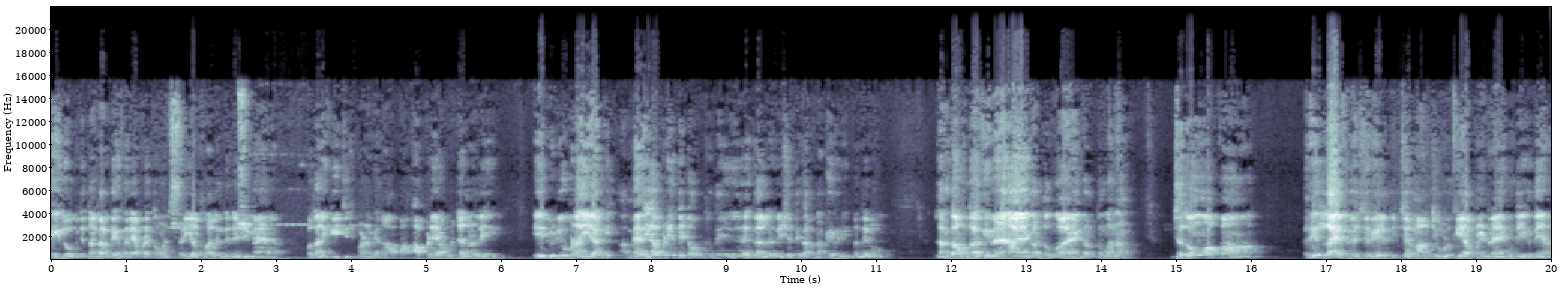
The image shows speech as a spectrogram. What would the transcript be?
ਕਈ ਲੋਕ ਜਿੱਦਾਂ ਕਰਦੇ ਹੁੰਦੇ ਨੇ, ਆਪਣੇ ਧੌਣ 'ਚ ਸਰੀਆ ਖਵਾ ਲੈਂਦੇ ਨੇ ਜੀ ਮੈਂ ਪਤਾ ਨਹੀਂ ਕੀ ਚੀਜ਼ ਬਣ ਗਿਆ ਨਾ, ਆਪਾਂ ਆਪਣੇ ਆਪ ਨੂੰ ਜਾਣਨ ਲਈ ਇਹ ਵੀਡੀਓ ਬਣਾਈ ਆ ਕਿ ਮੈਂ ਵੀ ਆਪਣੇ ਤੇ ਟੌਪਿਕ ਤੇ ਗੱਲ ਵਿਸ਼ੇ ਤੇ ਕਰਨਾ, ਕਈ ਵਾਰੀ ਬੰਦੇ ਨੂੰ ਲੱਗਦਾ ਹੁੰਦਾ ਕਿ ਮੈਂ ਐਂ ਕਰ ਦੂੰਗਾ ਐਂ ਕਰ ਦੂੰਗਾ ਨਾ। ਜਦੋਂ ਆਪਾਂ ਰੀਅਲ ਲਾਈਫ ਵਿੱਚ ਰੀਅਲ ਪਿਕਚਰ ਨਾਲ ਜੋੜ ਕੇ ਆਪਣੀ ਡਰਾਇੰਗ ਨੂੰ ਦੇਖਦੇ ਆ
